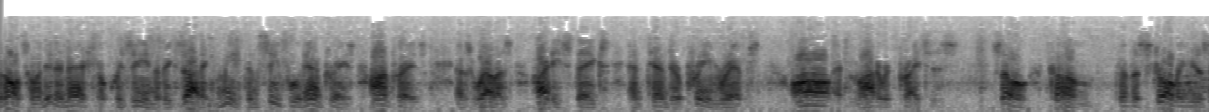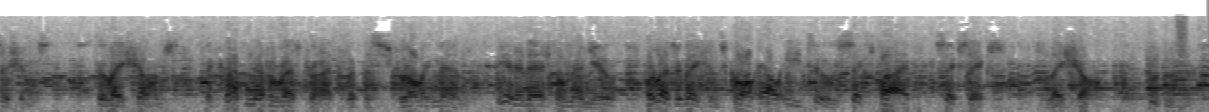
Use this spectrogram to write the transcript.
but also an international cuisine of exotic meat and seafood entrees, entrees, as well as hearty steaks and tender prime ribs, all at moderate prices. So come to the strolling musicians, to Les Champs, the continental restaurant with the strolling men, the international menu. For reservations, call LE26566 Les Champs.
